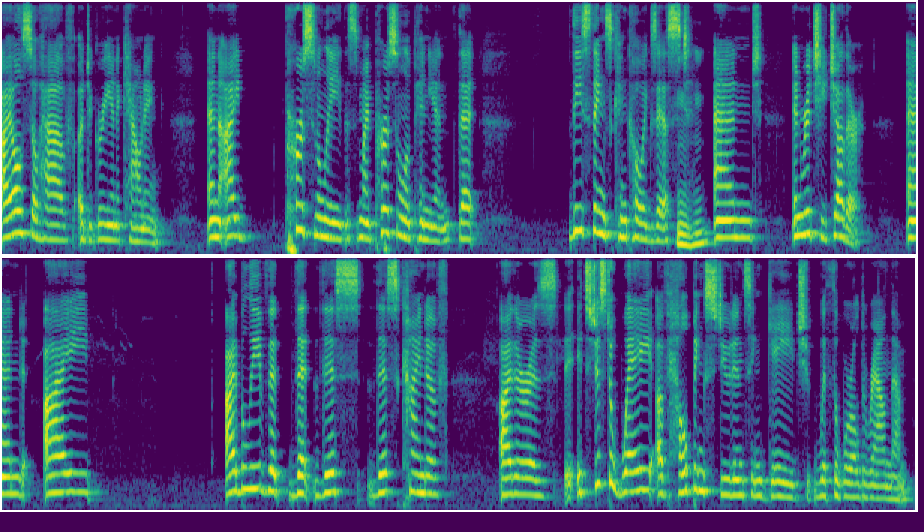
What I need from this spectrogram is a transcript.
I also have a degree in accounting. And I personally, this is my personal opinion, that these things can coexist mm-hmm. and enrich each other. And I I believe that that this this kind of either as it's just a way of helping students engage with the world around them.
